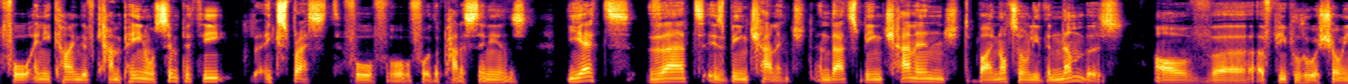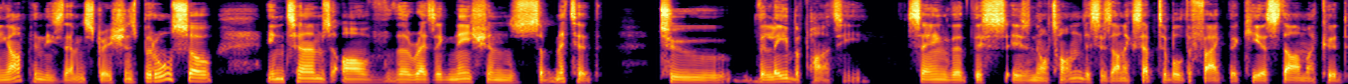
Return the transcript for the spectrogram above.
for any kind of campaign or sympathy expressed for, for, for the Palestinians. Yet that is being challenged, and that's being challenged by not only the numbers of uh, of people who are showing up in these demonstrations, but also in terms of the resignations submitted to the Labour Party, saying that this is not on, this is unacceptable. The fact that Keir Starmer could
